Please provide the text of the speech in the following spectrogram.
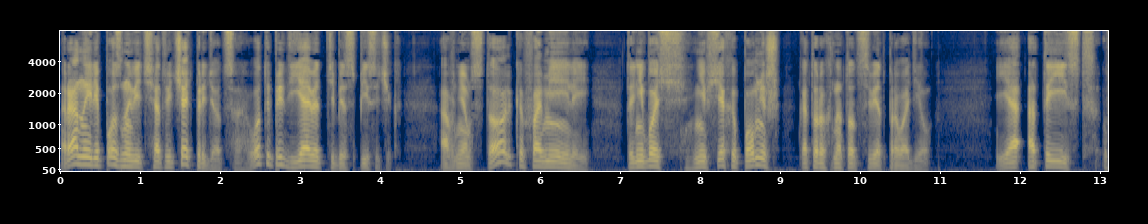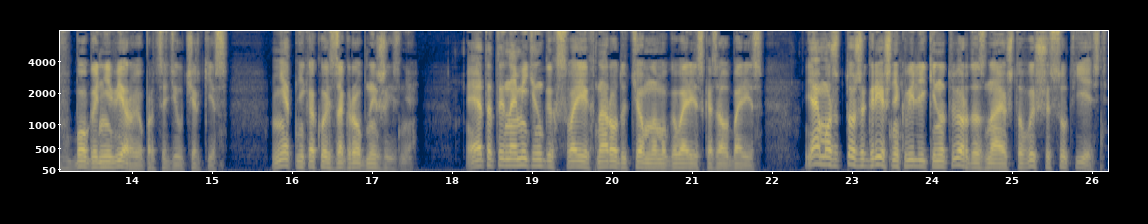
Рано или поздно ведь отвечать придется. Вот и предъявят тебе списочек. А в нем столько фамилий. Ты, небось, не всех и помнишь, которых на тот свет проводил. «Я атеист, в Бога не верую», — процедил Черкис. «Нет никакой загробной жизни». «Это ты на митингах своих народу темному говори», — сказал Борис. «Я, может, тоже грешник великий, но твердо знаю, что высший суд есть».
